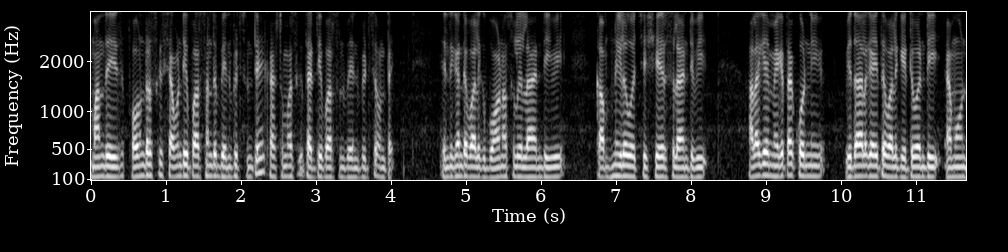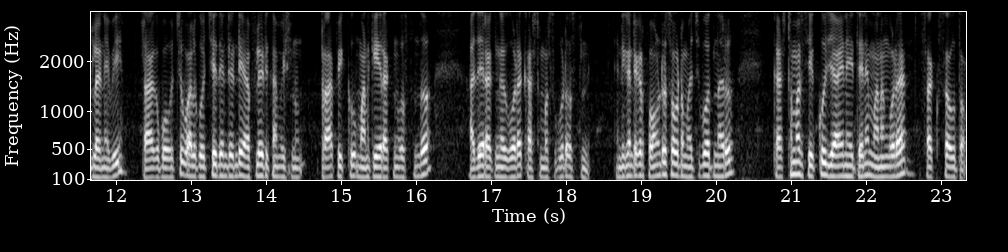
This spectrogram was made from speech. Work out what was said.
మనది ఫౌండర్స్కి సెవెంటీ పర్సెంట్ బెనిఫిట్స్ ఉంటాయి కస్టమర్స్కి థర్టీ పర్సెంట్ బెనిఫిట్స్ ఉంటాయి. ఎందుకంటే వాళ్ళకి బోనస్లు లాంటివి కంపెనీలో వచ్చే షేర్స్ లాంటివి అలాగే మిగతా కొన్ని విధాలుగా అయితే వాళ్ళకి ఎటువంటి అమౌంట్లు అనేవి రాకపోవచ్చు. వాళ్ళకి వచ్చేది ఏంటంటే అఫిలేట్ కమిషన్ ట్రాఫిక్ మనకి ఏ రకంగా వస్తుందో అదే రకంగా కూడా కస్టమర్స్ కూడా వస్తుంది. ఎందుకంటే ఇక్కడ ఫౌండర్స్ ఒకటి మర్చిపోతున్నారు. కస్టమర్స్ ఎక్కువ జాయిన్ అయితేనే మనం కూడా సక్సెస్ అవుతాం.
